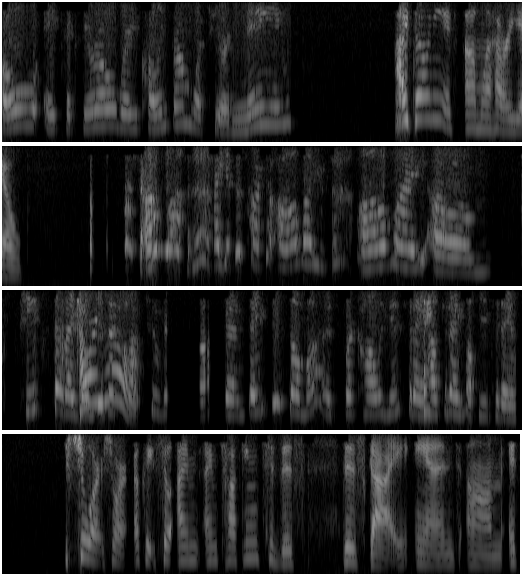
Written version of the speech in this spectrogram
860-860. Where are you calling from? What's your name? Hi, Toni. It's Amla. How are you? Amla. I get to talk to all my all my um peeps that I don't get to talk to very often. Thank you so much for calling in today. How can I help you today? Sure, sure. Okay, so I'm I'm talking to this this guy and um it's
